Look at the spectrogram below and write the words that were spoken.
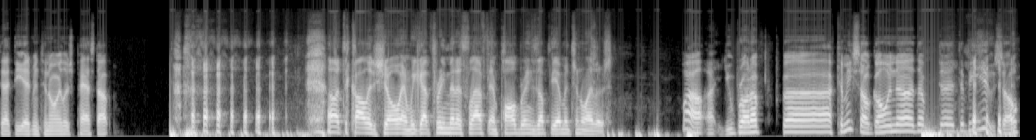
that the Edmonton Oilers passed up? oh, it's a college show, and we got three minutes left, and Paul brings up the Edmonton Oilers. Well, uh, you brought up uh, Commesso going to the to, to BU, so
